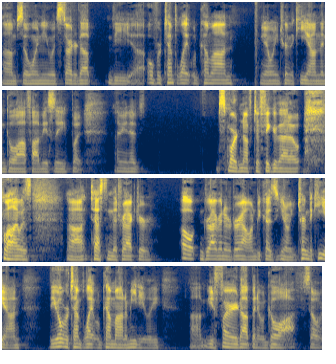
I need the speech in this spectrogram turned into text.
Um, so when you would start it up, the uh, over temp light would come on, you know, when you turn the key on, then go off, obviously. But I mean, it's smart enough to figure that out while I was uh, testing the tractor out and driving it around because, you know, you turn the key on, the over temp light would come on immediately. Um, you'd fire it up and it would go off. So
